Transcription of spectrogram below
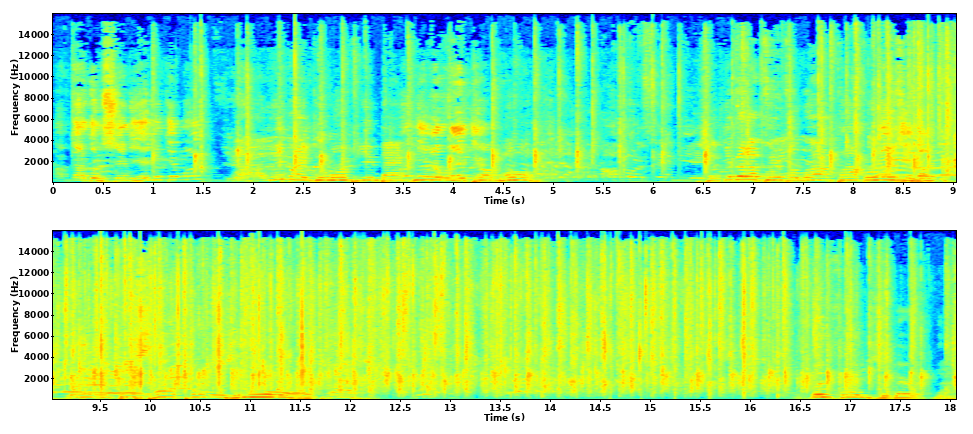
I've got to go to San Diego to get one? Yeah, we might do one for you back here when you come home. I'll go to San Diego. So give it up here for Rob Paparozzi, one of the best harp players in the world. Class. And good friends of Eric Knox.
